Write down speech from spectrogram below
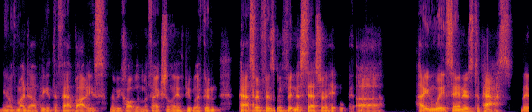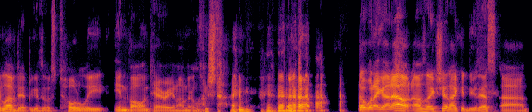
you know, it was my job to get the fat bodies that we called them affectionately, the people that couldn't pass their physical fitness tests or hit uh, height and weight standards to pass. They loved it because it was totally involuntary and on their lunchtime. So when I got out, I was like, shit, I could do this. Um,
